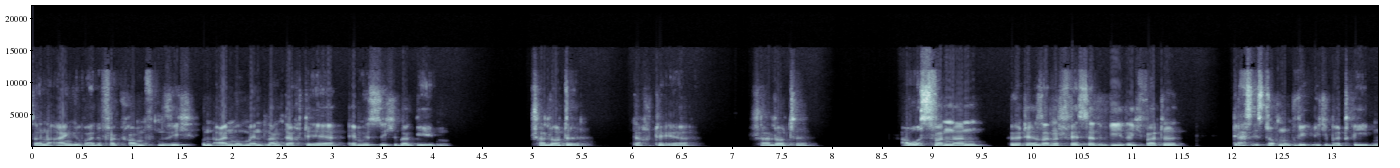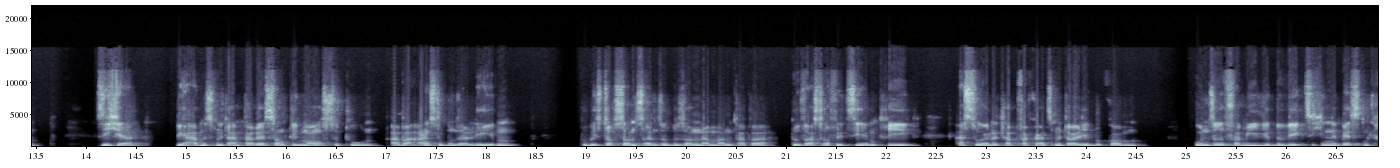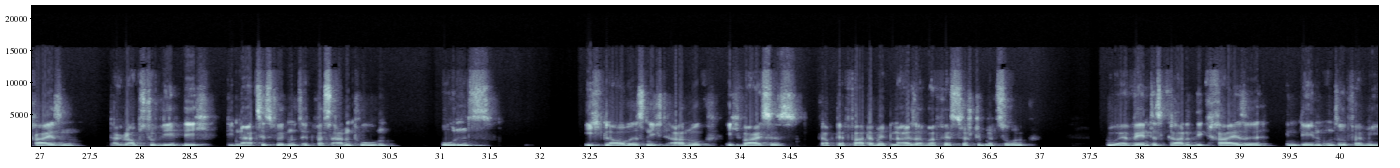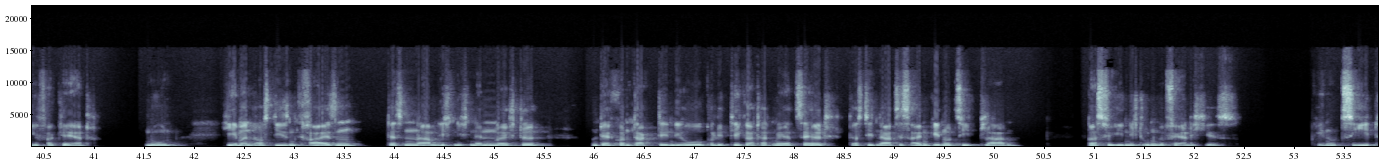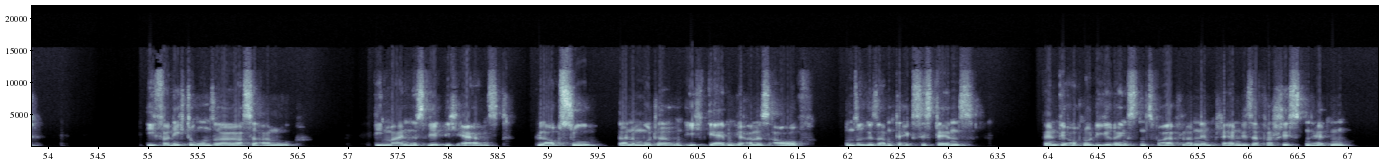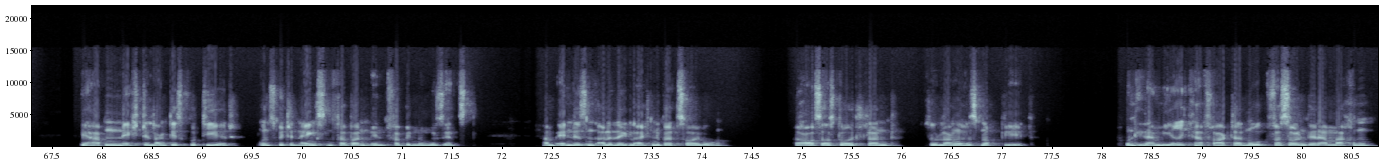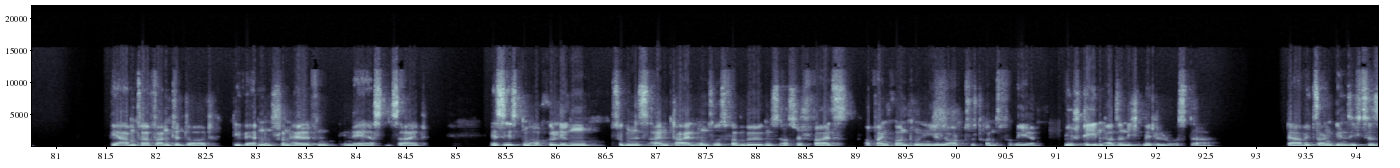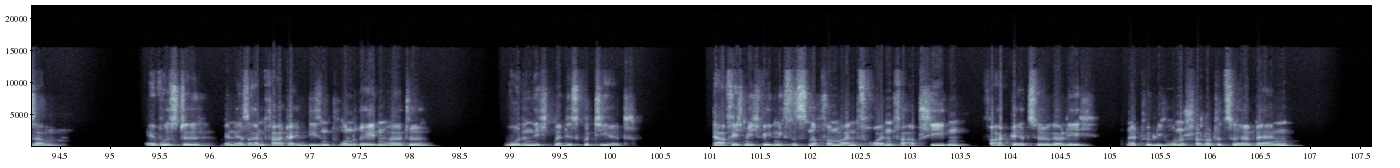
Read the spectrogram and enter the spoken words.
Seine Eingeweide verkrampften sich und einen Moment lang dachte er, er müsse sich übergeben. Charlotte, dachte er. Charlotte. Auswandern? Hörte er seine Schwester durch Watte. Das ist doch nun wirklich übertrieben. Sicher, wir haben es mit ein paar Ressentiments zu tun, aber Angst um unser Leben? Du bist doch sonst ein so besonderer Mann, Papa. Du warst Offizier im Krieg. Hast du eine Tapferkeitsmedaille bekommen? Unsere Familie bewegt sich in den besten Kreisen. Da glaubst du wirklich, die Nazis würden uns etwas antun? Uns? Ich glaube es nicht, Arnuk, ich weiß es, gab der Vater mit leiser, aber fester Stimme zurück. Du erwähntest gerade die Kreise, in denen unsere Familie verkehrt. Nun, jemand aus diesen Kreisen, dessen Namen ich nicht nennen möchte, und der Kontakt, den die hohe Politik hat, hat mir erzählt, dass die Nazis einen Genozid planen, was für ihn nicht ungefährlich ist. Genozid? Die Vernichtung unserer Rasse, Anuk. Die meinen es wirklich ernst. Glaubst du, deine Mutter und ich gäben hier alles auf, unsere gesamte Existenz, wenn wir auch nur die geringsten Zweifel an den Plänen dieser Faschisten hätten? Wir haben nächtelang diskutiert, uns mit den engsten Verwandten in Verbindung gesetzt. Am Ende sind alle der gleichen Überzeugung. Raus aus Deutschland, solange es noch geht. Und in Amerika, fragt Anouk, was sollen wir da machen? Wir haben Verwandte dort, die werden uns schon helfen in der ersten Zeit. Es ist mir auch gelungen, zumindest einen Teil unseres Vermögens aus der Schweiz auf ein Konto in New York zu transferieren. Wir stehen also nicht mittellos da. David sank in sich zusammen. Er wusste, wenn er seinen Vater in diesem Ton reden hörte, wurde nicht mehr diskutiert. Darf ich mich wenigstens noch von meinen Freunden verabschieden? fragte er zögerlich, natürlich ohne Charlotte zu erwähnen.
